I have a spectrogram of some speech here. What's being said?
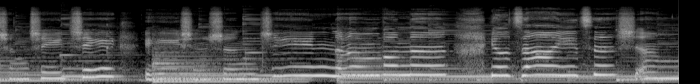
成奇迹，一线生机？能不能又再一次相遇？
